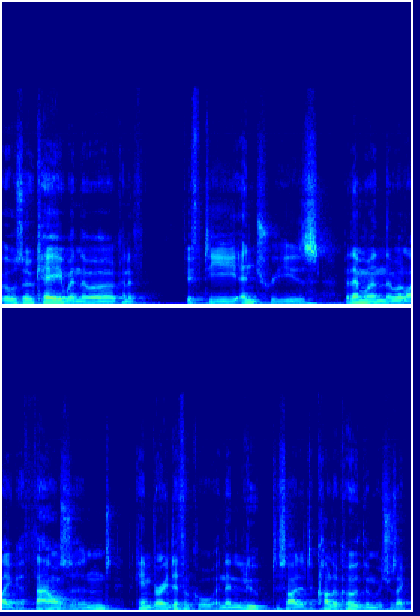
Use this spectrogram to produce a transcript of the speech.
it was okay when there were kind of fifty entries, but then when there were like a thousand, it became very difficult. And then Luke decided to color code them, which was like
